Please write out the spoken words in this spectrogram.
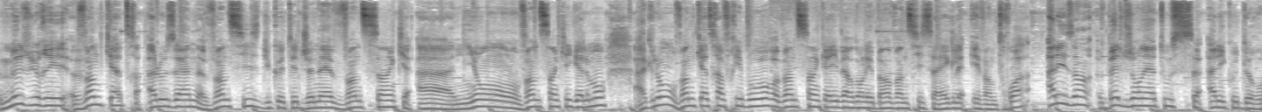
mesurer 24 à Lausanne, 26 du côté de Genève, 25 à Nyon, 25 également à Glon, 24 à Fribourg, 25 à Yverdon-les-Bains, 26 à Aigle et 23 à Les Belle journée à tous à l'écoute de Rouge.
